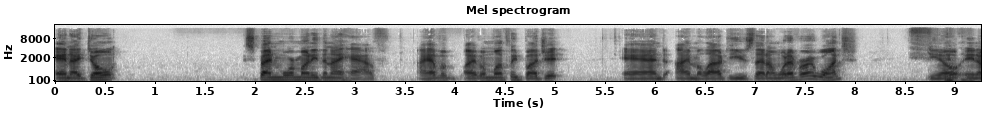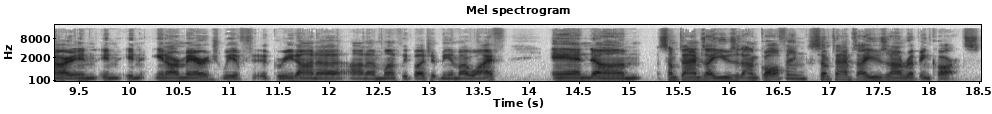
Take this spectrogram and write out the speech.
and I don't spend more money than I have. I have a I have a monthly budget and I'm allowed to use that on whatever I want. You know, in our in, in in in our marriage, we have agreed on a on a monthly budget, me and my wife, and um, sometimes I use it on golfing, sometimes I use it on ripping cards,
